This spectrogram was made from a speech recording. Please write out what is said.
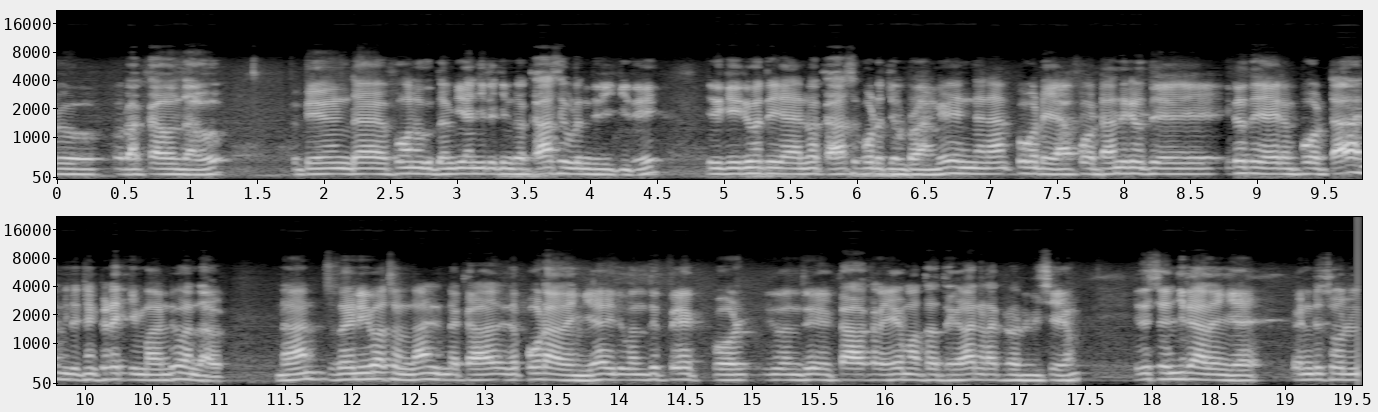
ஒரு ஒரு அக்கா வந்தாவும் இப்போ இந்த ஃபோனுக்கு தம்பி அஞ்சு லட்சம் ரூபா காசு விழுந்திருக்குது. இதுக்கு இருபத்தையாயிரம் ரூபா காசு போட சொல்கிறாங்க என்னன்னா போடையா போட்டா அந்த இருபத்தி இருபத்தையாயிரம் போட்டால் அஞ்சு லட்சம் கிடைக்குமான்னு வந்தாவு நான் தெளிவாக சொன்னேன் இந்த கா இதை போடாதீங்க. இது வந்து பேக் கோல் இது வந்து காக்களை ஏமாத்துறதுக்காக நடக்கிற ஒரு விஷயம். இது செஞ்சிடாதீங்க என்று சொல்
